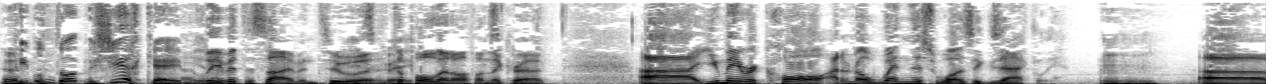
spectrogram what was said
know. People thought Mashiach came. Leave know. it to Simon to uh, to pull that off on He's the crowd. Uh, you may recall, I don't know when this was exactly, Mm-hmm. Uh,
